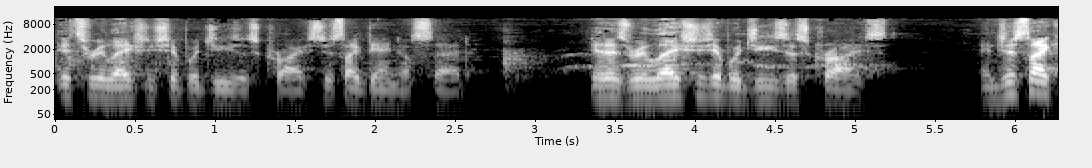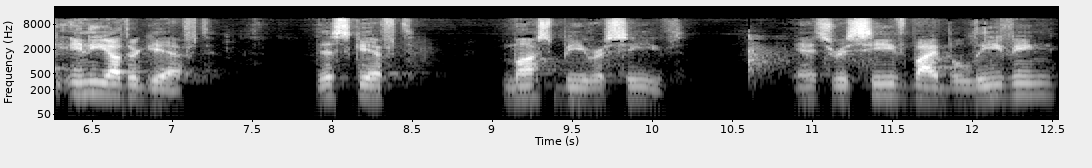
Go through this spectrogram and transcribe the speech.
It's relationship with Jesus Christ, just like Daniel said. It is relationship with Jesus Christ. And just like any other gift, this gift must be received. And it's received by believing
